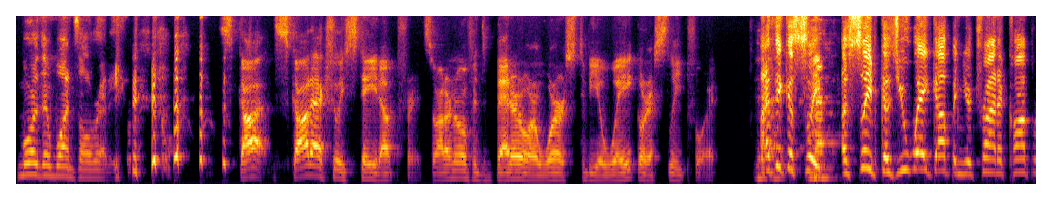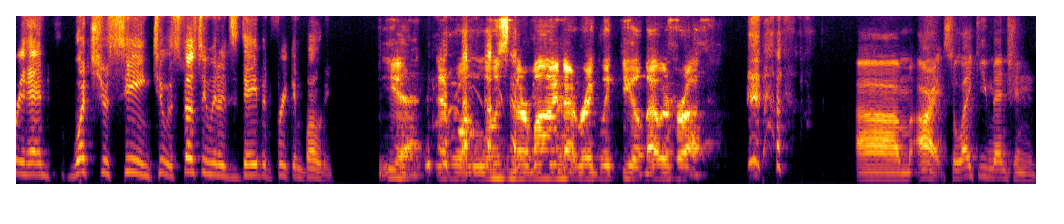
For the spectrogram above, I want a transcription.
more than once already. Scott Scott actually stayed up for it. So I don't know if it's better or worse to be awake or asleep for it. I think asleep, asleep, because you wake up and you're trying to comprehend what you're seeing too, especially when it's David freaking Bote. Yeah, everyone losing their mind at Wrigley Field. That was rough. Um, all right. So, like you mentioned,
